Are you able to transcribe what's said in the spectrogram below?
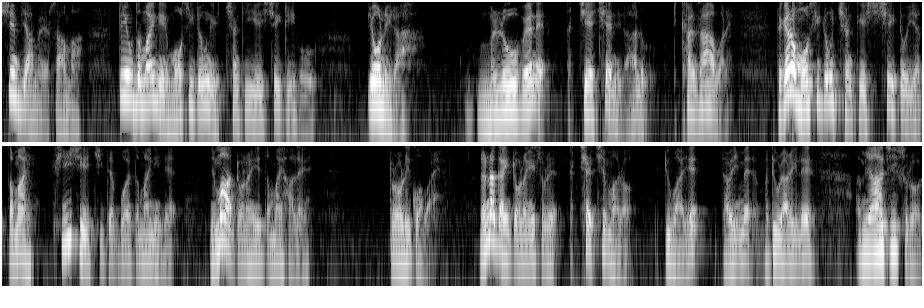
ရှင်းပြမယ်အစားမှာတရုတ်သမိုင်းတွေမော်စီတုံးတွေချန်ကီရေးရှိတ်တွေကိုပြောနေတာမလိုဘဲနဲ့အကျယ်ချက်နေတာလို့ခံစားရပါတယ်တကယ်တော့မော်စီတုံးချန်ကီရှိတ်တို့ရဲ့သမိုင်းခီးရှည်ချီတဲ့ပွဲသမိုင်းတွေနဲ့မြမတော်နိုင်ရေးသမိုင်းဟာလည်းတော်တော်လေးကွာပါတယ် လက်နက်ကင်တော်လိုင်းရေးဆိုတဲ့အချက်ချင်းမှာတော့တူပါရဲ့ဒါပေမဲ့မတူတာတွေလည်းအများကြီးဆိုတော့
